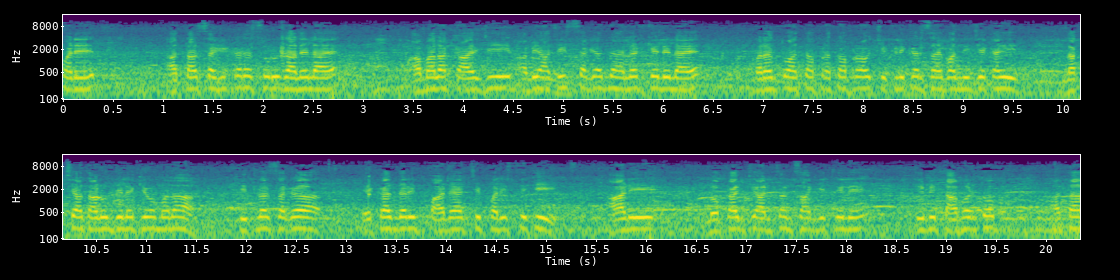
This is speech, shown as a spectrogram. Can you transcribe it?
पडेल. आता सगळीकडे सुरू झालेला आहे. आम्हाला काळजी आम्ही आधीच सगळ्यांना अलर्ट केलेला आहे. परंतु आता प्रतापराव चिखलीकर साहेबांनी जे काही लक्षात आणून दिलं किंवा मला तिथलं सगळं एकंदरीत पाण्याची परिस्थिती आणि लोकांची अडचण सांगितलेली ती मी ताबडतोब आता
